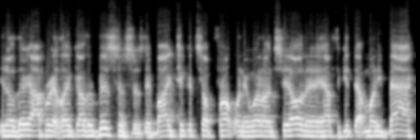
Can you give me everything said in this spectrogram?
you know they operate like other businesses. They buy tickets up front when they went on sale, and they have to get that money back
